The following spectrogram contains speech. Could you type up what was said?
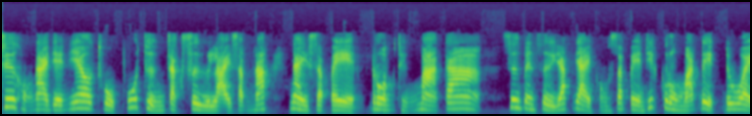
ชื่อของนายเดเนียลถูกพูดถึงจากสื่อหลายสำนักในสเปน รวมถึงมาก้า ซึ่งเป็นสื่อยักษ์ใหญ่ของสเปนที่กรุงมาดริดด้วย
